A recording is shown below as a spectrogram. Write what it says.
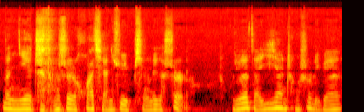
那你也只能是花钱去评这个事儿了。我觉得在一线城市里边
